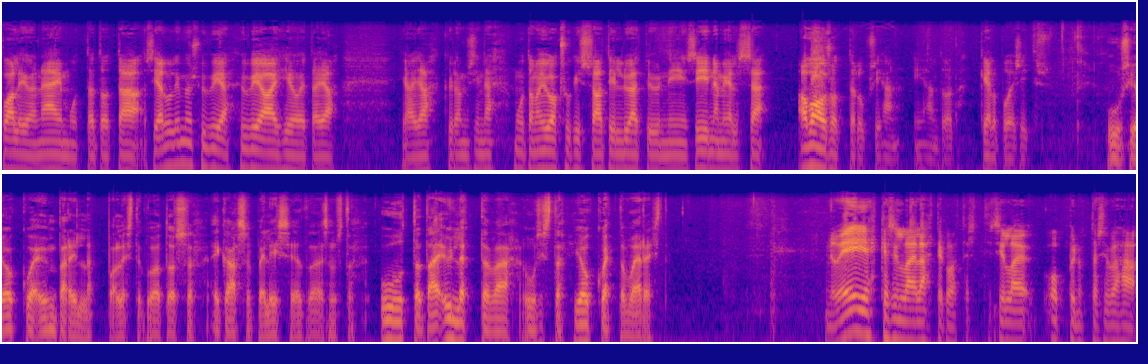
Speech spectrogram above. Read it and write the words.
paljon näin, mutta tota, siellä oli myös hyviä, hyviä aiheita ja, ja, ja kyllä me siinä muutama juoksukin saatiin lyötyä, niin siinä mielessä avausotteluksi ihan, ihan tuota kelpo esitys uusi joukkue ympärillä. Paljastuko tuossa ekassa pelissä jotain semmoista uutta tai yllättävää uusista joukkuetovereista? No ei ehkä sillä lähtökohtaisesti. Sillä oppinut tosi vähän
